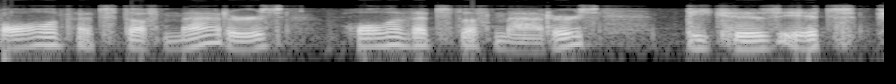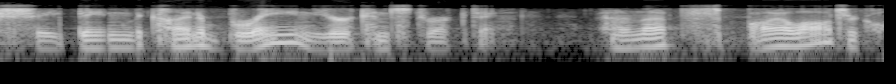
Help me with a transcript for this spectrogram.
all of that stuff matters. All of that stuff matters because it's shaping the kind of brain you're constructing. And that's biological.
